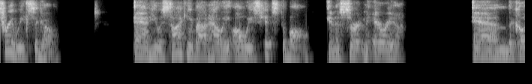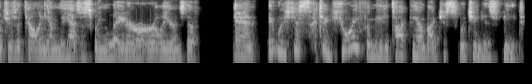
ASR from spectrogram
three weeks ago, and he was talking about how he always hits the ball in a certain area. And the coaches are telling him that he has to swing later or earlier and stuff. And it was just such a joy for me to talk to him about just switching his feet,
